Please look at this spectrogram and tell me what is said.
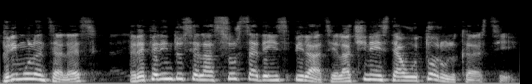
Primul înțeles, referindu-se la sursa de inspirație, la cine este autorul cărții,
